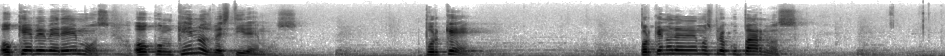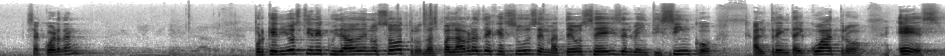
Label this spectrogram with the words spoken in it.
o qué beberemos o con qué nos vestiremos. ¿Por qué? ¿Por qué no debemos preocuparnos? ¿Se acuerdan? Porque Dios tiene cuidado de nosotros. Las palabras de Jesús en Mateo 6 del 25 al 34 es,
